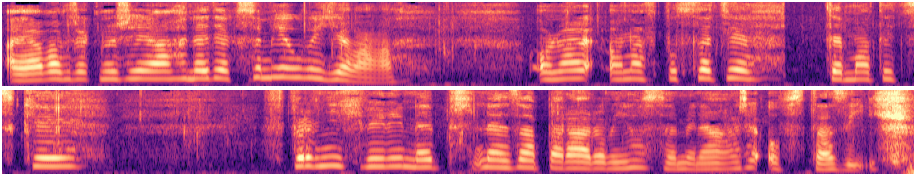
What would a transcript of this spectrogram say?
A já vám řeknu, že já hned, jak jsem ji uviděla, ona, ona v podstatě tematicky v první chvíli ne, nezapadá do mého semináře o vztazích.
